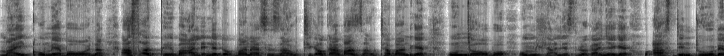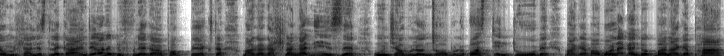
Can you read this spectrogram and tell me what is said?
mayiqume bona. Asogqiba alinde into yokubana sizawuthi okanye bazawuthi abantu ke ungcobo umdlalisi okanye ke uAustin Dube umdlalisi le kanti eyona nto ifuneka pha kuBaxter makakahlanganise unjabulo ngcobo noAustin Dube. Bake babona kanti yokubana ke pha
